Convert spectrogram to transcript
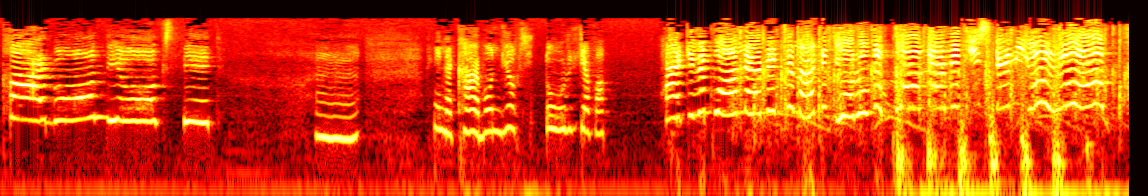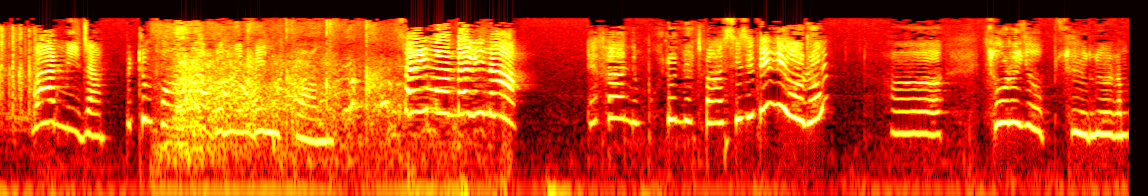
Karbondioksit. Hı. Yine karbondioksit doğru cevap. Vermeyeceğim. Bütün puanlar benim, benim puanım. Sayın Mandalina. Efendim buyurun lütfen sizi dinliyorum. Ha, soruyu söylüyorum.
